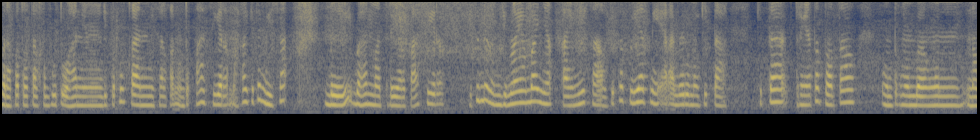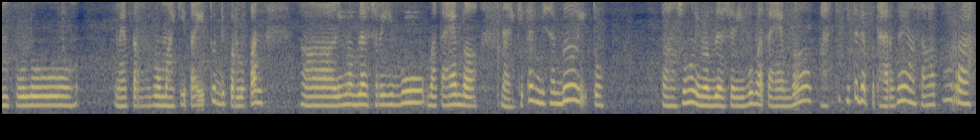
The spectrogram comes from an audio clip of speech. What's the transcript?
berapa total kebutuhan yang diperlukan misalkan untuk pasir maka kita bisa beli bahan material pasir. Itu dalam jumlah yang banyak. Kayak misal kita lihat nih RAB rumah kita kita ternyata total untuk membangun 60 meter rumah kita itu diperlukan uh, 15.000 bata hebel. Nah kita bisa beli tuh. Langsung 15.000 bata hebel pasti kita dapat harga yang sangat murah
